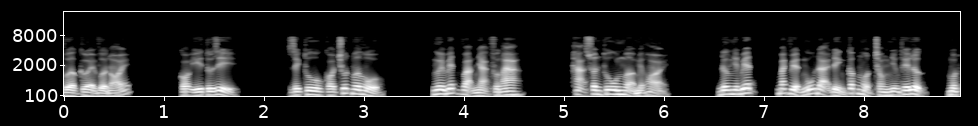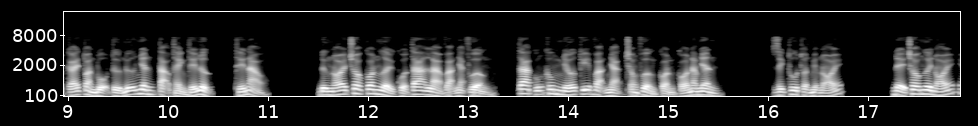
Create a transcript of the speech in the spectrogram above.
vừa cười vừa nói có ý tứ gì dịch thu có chút mơ hồ ngươi biết vạn nhạc phương a hạ xuân thu mở miệng hỏi đương nhiên biết bách việt ngũ đại đỉnh cấp một trong những thế lực một cái toàn bộ từ nữ nhân tạo thành thế lực thế nào đừng nói cho con người của ta là vạn nhạc phường ta cũng không nhớ kỹ vạn nhạc trong phường còn có nam nhân dịch thu thuận miệng nói, để cho ngươi nói,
